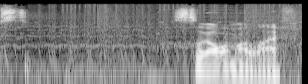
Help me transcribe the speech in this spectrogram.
st still got one more life.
